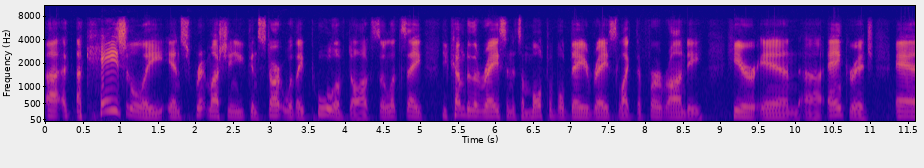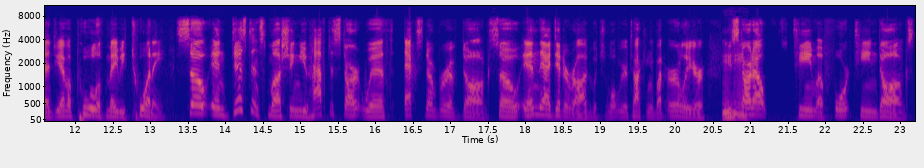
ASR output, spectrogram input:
Uh, occasionally in sprint mushing, you can start with a pool of dogs. So let's say you come to the race and it's a multiple day race like the Fur Rondy here in uh, Anchorage, and you have a pool of maybe 20. So in distance mushing, you have to start with X number of dogs. So in the Iditarod, which is what we were talking about earlier, mm-hmm. you start out team of 14 dogs.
